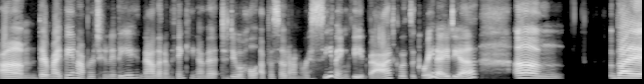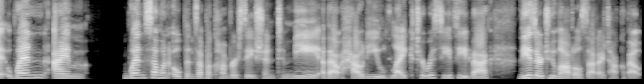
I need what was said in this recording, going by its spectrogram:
um, there might be an opportunity now that I'm thinking of it to do a whole episode on receiving feedback. That's a great idea. Um, but when I'm when someone opens up a conversation to me about how do you like to receive feedback, these are two models that I talk about.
